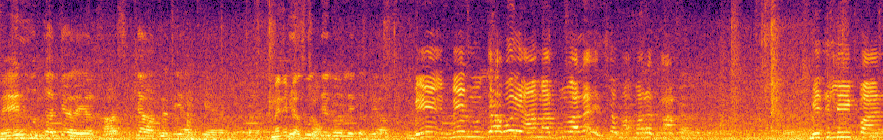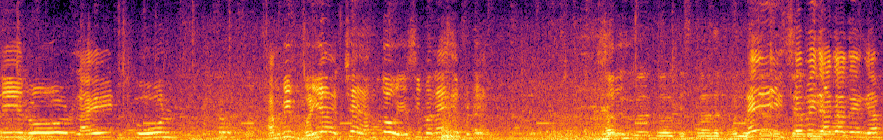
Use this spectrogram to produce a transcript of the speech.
मेन मुद्दा क्या रहेगा? खास क्या आपने ध्यान किया है? मुद्दे को लेकर मेन मेन मुद्दा वो आम आदमी वाला है सब हमारा काम है। बिजली पानी रोड लाइट स्कूल हम भी बढ़िया अच्छा है। हम तो एसी बनाएँगे बढ़िया। से नहीं इससे भी ज़्यादा देंगे हम।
